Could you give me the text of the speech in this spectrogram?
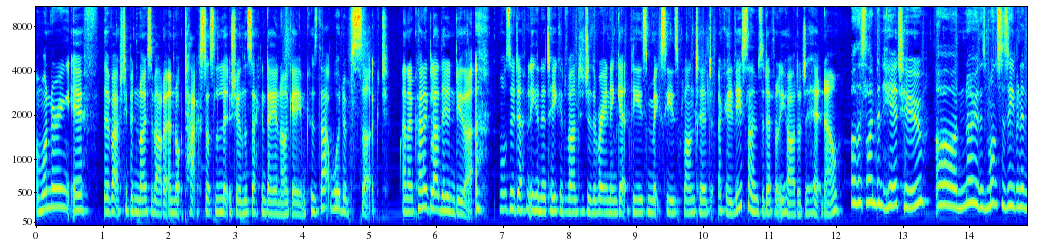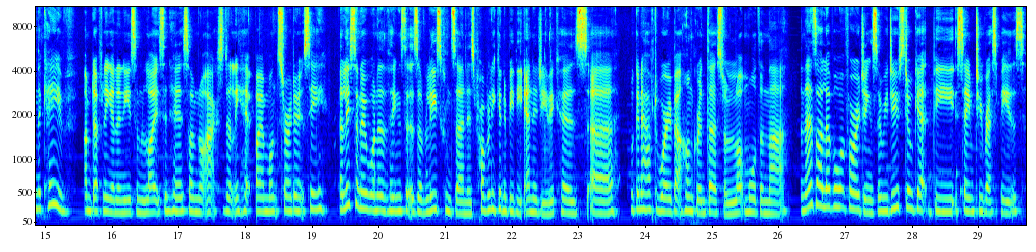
I'm wondering if they've actually been nice about it and not taxed us literally on the second day in our game, because that would have sucked. And I'm kind of glad they didn't do that. I'm also definitely going to take advantage of the rain and get these mixies planted. Okay, these slimes are definitely harder to hit now. Oh, there's slimes in here too. Oh no, there's monsters even in the cave. I'm definitely going to need some lights in here so I'm not accidentally hit by a monster I don't see. At least I know one of the things that is of least concern is probably going to be the energy because uh, we're going to have to worry about hunger and thirst a lot more than that. And there's our level 1 foraging, so we do still get the same two recipes.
